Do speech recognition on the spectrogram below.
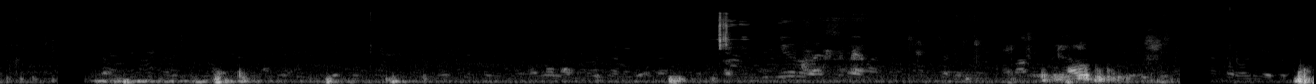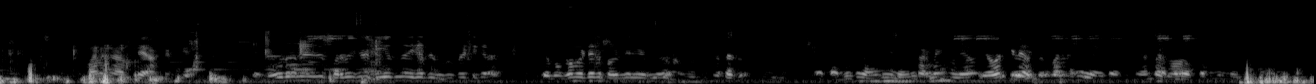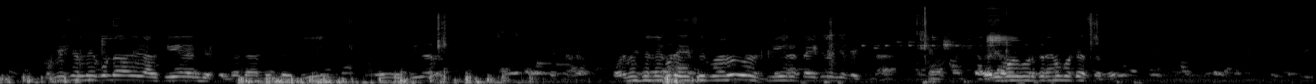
మనం అంతే అక్కడికి రోడ్ అనేది పర్మిషన్ తీయదు కదా ఇక్కడ చూపెట్టి ఇక్కడ ఇక్కడ ముఖం పెట్టేది పర్మిషన్ చేయదు పెట్టదు. పర్మిషన్ లేవు ఎవరికి లేవు పర్మిషన్ లేదు సార్. ఎంత పర్మిషన్ లేకుండా అది అది క్లియర్ అని చెప్పింది పర్మిషన్ లేకుండా ఏసీపీ గారు క్లియర్ టైటిల్ అని చెప్పేసి వెరీ బోర్డు కొడతారేమో కొట్టేస్తారు పర్మిషన్ ఉందా బిల్డింగ్ అనేది అడగాలి అదే అడగాలి. DC అడగాలి.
